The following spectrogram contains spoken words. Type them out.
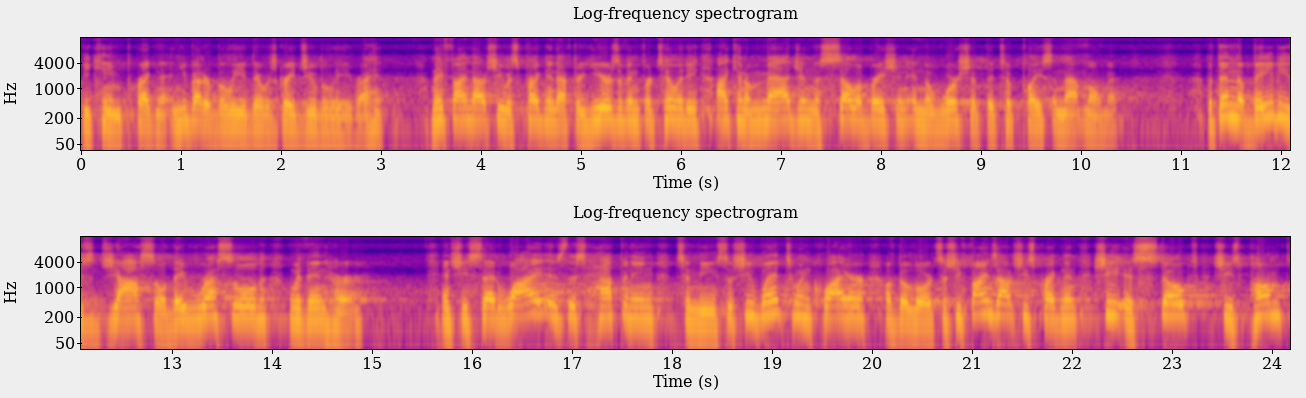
became pregnant. And you better believe there was great jubilee, right? And they find out she was pregnant after years of infertility. I can imagine the celebration and the worship that took place in that moment. But then the babies jostled, they wrestled within her. And she said, Why is this happening to me? So she went to inquire of the Lord. So she finds out she's pregnant. She is stoked. She's pumped.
